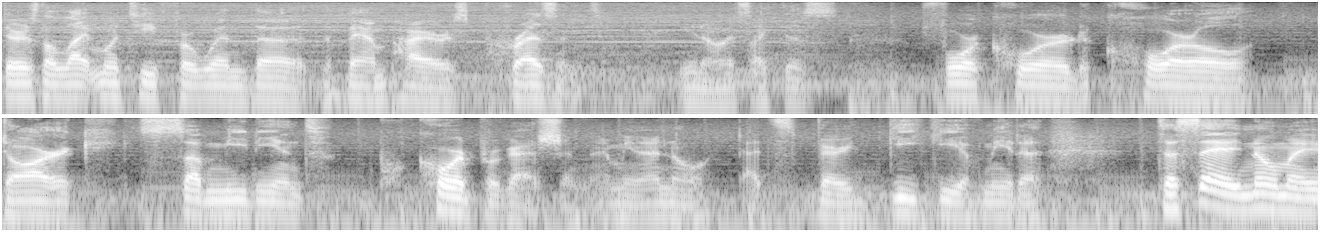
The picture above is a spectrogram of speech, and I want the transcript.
There's the leitmotif for when the, the vampire is present. You know, it's like this four chord, choral, dark, submediant chord progression. I mean, I know that's very geeky of me to to say. Nobody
